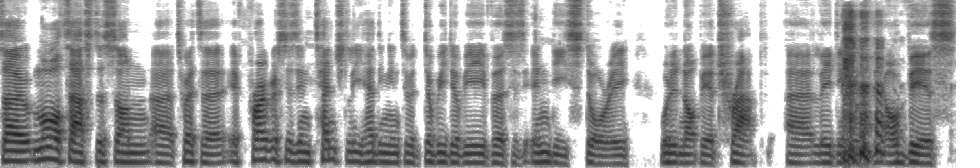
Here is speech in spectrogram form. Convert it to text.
so Mort asked us on uh, Twitter if Progress is intentionally heading into a WWE versus Indies story. Would it not be a trap uh, leading to the obvious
